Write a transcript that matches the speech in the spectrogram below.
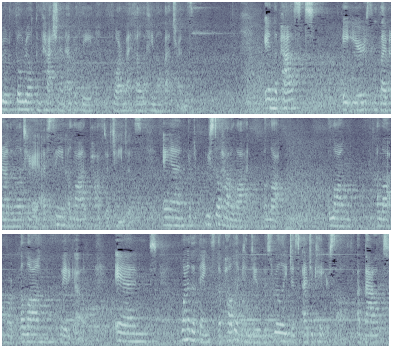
feel real compassion and empathy for my fellow female veterans. In the past eight years since I've been out of the military, I've seen a lot of positive changes, and but we still have a lot, a lot, a long, a lot more, a long way to go. And one of the things the public can do is really just educate yourself about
